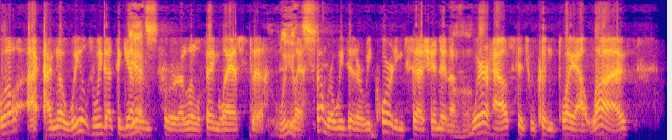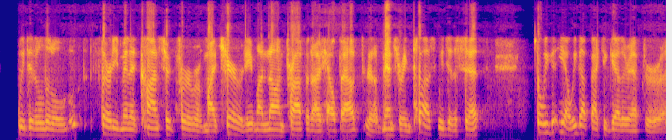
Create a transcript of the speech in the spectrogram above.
Well, I, I know Wheels. We got together Yes. for a little thing last uh, last summer. We did a recording session in a Uh-huh. warehouse since we couldn't play out live. We did a little 30 minute concert for my charity, my nonprofit I help out, uh, Mentoring Plus. We did a set. So we got, yeah, we got back together after uh,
